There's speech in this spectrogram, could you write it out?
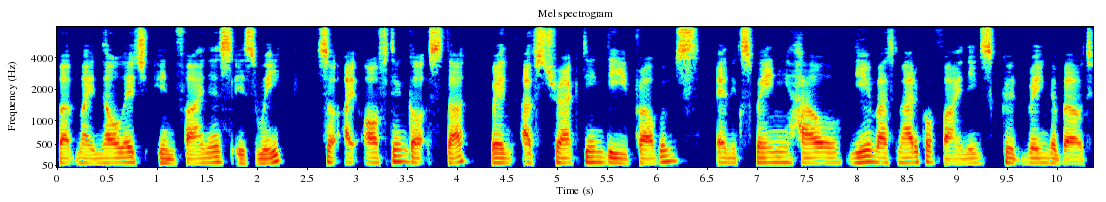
but my knowledge in finance is weak. So I often got stuck when abstracting the problems and explaining how new mathematical findings could bring about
